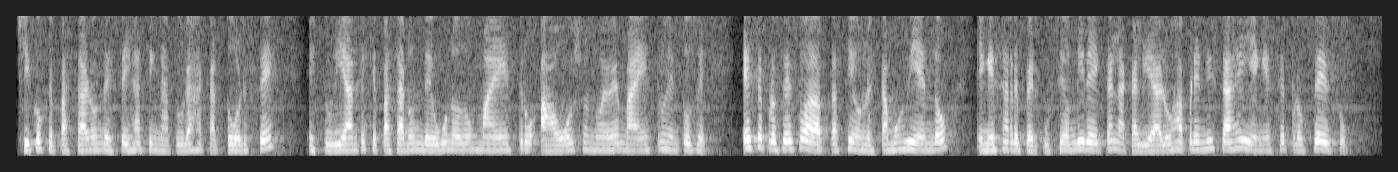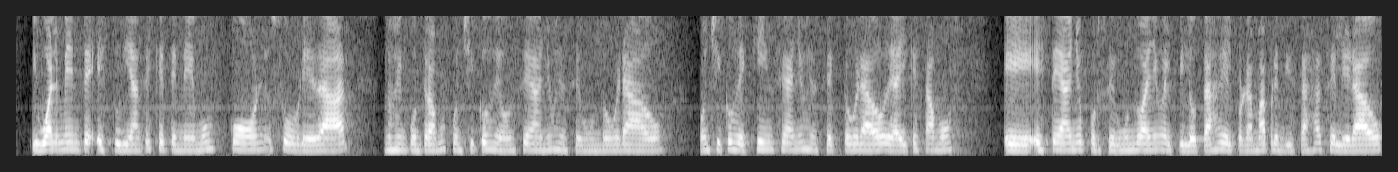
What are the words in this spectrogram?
chicos que pasaron de seis asignaturas a 14, estudiantes que pasaron de uno o dos maestros a ocho o nueve maestros, entonces ese proceso de adaptación lo estamos viendo en esa repercusión directa en la calidad de los aprendizajes y en ese proceso. Igualmente, estudiantes que tenemos con sobredad, nos encontramos con chicos de 11 años en segundo grado, con chicos de 15 años en sexto grado, de ahí que estamos eh, este año por segundo año en el pilotaje del programa Aprendizaje Acelerado,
